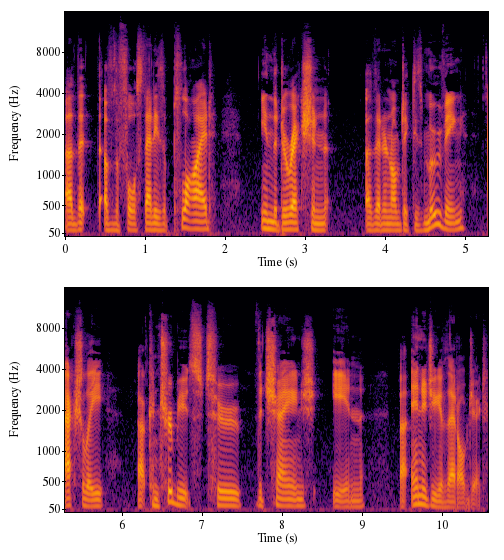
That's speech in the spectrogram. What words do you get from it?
uh, that of the force that is applied in the direction uh, that an object is moving actually uh, contributes to the change in uh, energy of that object.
